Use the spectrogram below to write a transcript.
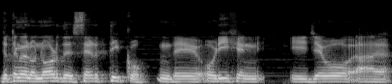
Yo tengo el honor de ser tico de origen y llevo a,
